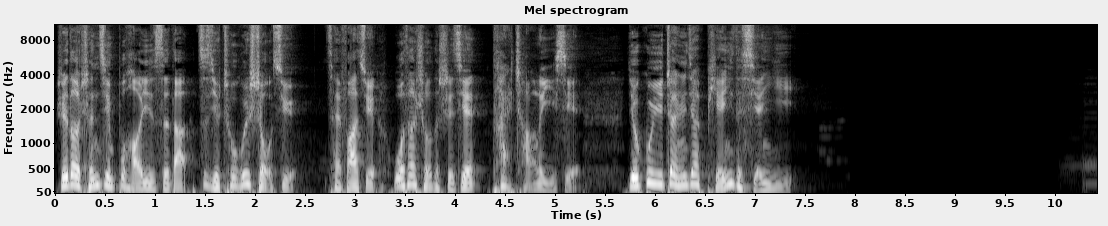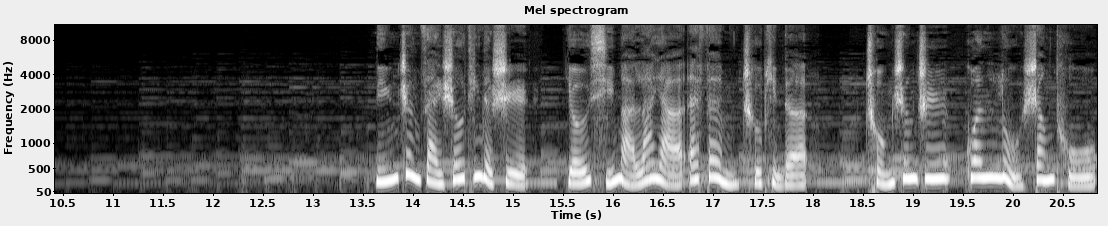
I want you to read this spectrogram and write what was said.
直到陈静不好意思的自己抽回手去，才发觉握他手的时间太长了一些，有故意占人家便宜的嫌疑。您正在收听的是由喜马拉雅 FM 出品的。重生之官路商途。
